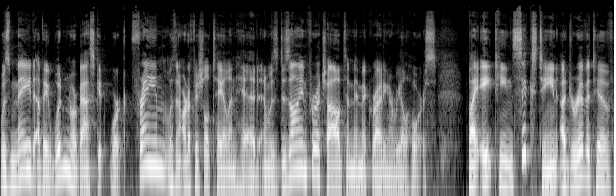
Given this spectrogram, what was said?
was made of a wooden or basket work frame with an artificial tail and head and was designed for a child to mimic riding a real horse. By 1816, a derivative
